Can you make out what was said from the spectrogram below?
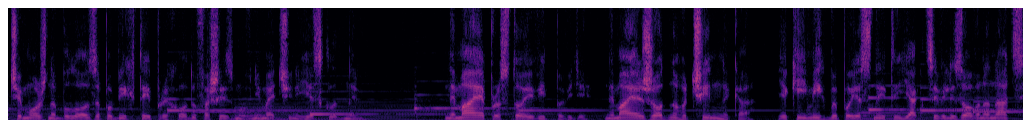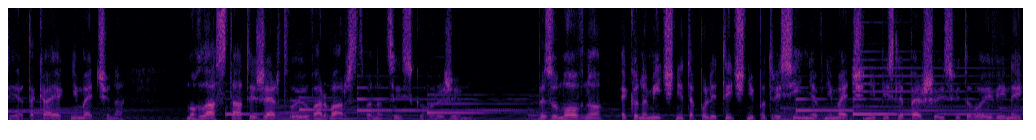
чи можна було запобігти приходу фашизму в Німеччині, є складним. Немає простої відповіді, немає жодного чинника, який міг би пояснити, як цивілізована нація, така як Німеччина, могла стати жертвою варварства нацистського режиму. Безумовно, економічні та політичні потрясіння в Німеччині після Першої світової війни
